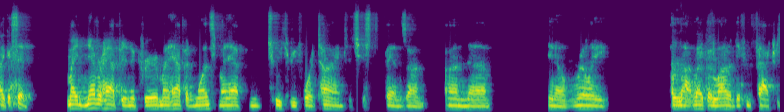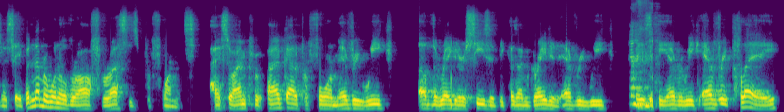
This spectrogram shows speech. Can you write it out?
like I said, might never happen in a career. It might happen once, might happen two, three, four times. It just depends on on uh, you know really a lot like a lot of different factors. I say, but number one overall for us is performance. I, so I'm I've got to perform every week of the regular season because I'm graded every week, basically every week, every play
